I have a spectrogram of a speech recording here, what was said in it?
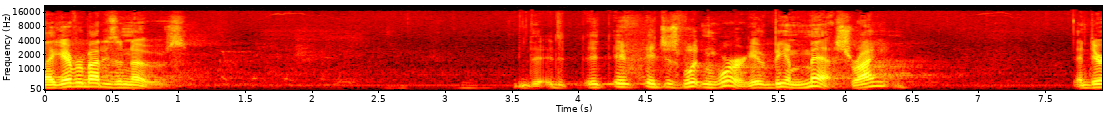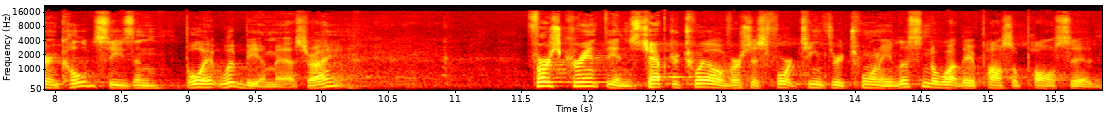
Like everybody's a nose. It, it, it, it just wouldn't work. It would be a mess, right? And during cold season, boy, it would be a mess, right? 1 Corinthians chapter 12, verses 14 through 20. Listen to what the Apostle Paul said.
